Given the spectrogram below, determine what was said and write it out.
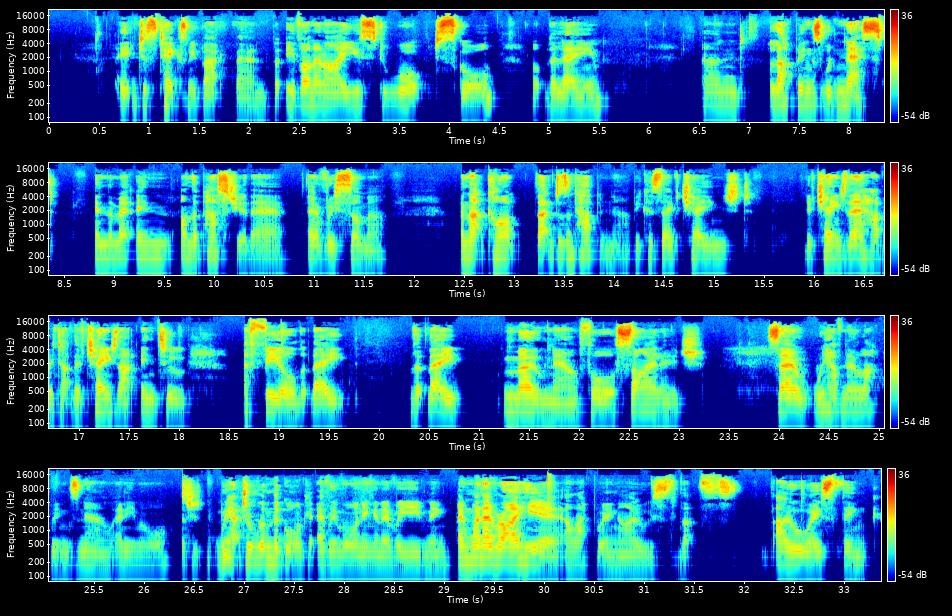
it just takes me back then. But Yvonne and I used to walk to school up the lane, and lapwings would nest in the in on the pasture there every summer, and that can't that doesn't happen now because they've changed they've changed their habitat. They've changed that into a field that they that they mow now for silage. So we have no lapwings now anymore. We had to run the gauntlet every morning and every evening. And whenever I hear a lapwing, I always that's I always think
